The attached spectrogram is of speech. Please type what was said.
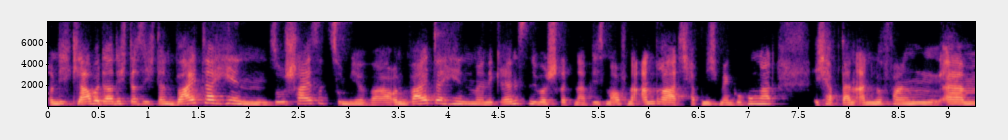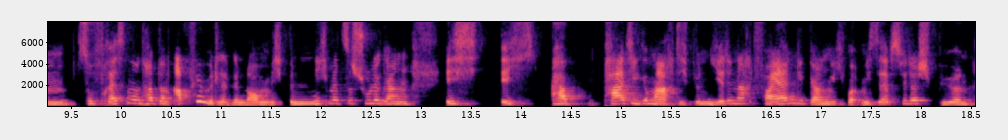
und ich glaube, dadurch, dass ich dann weiterhin so scheiße zu mir war und weiterhin meine Grenzen überschritten habe, diesmal auf eine andere Art, ich habe nicht mehr gehungert, ich habe dann angefangen ähm, zu fressen und habe dann Abführmittel genommen. Ich bin nicht mehr zur Schule gegangen. Ich, ich habe Party gemacht. Ich bin jede Nacht feiern gegangen. Ich wollte mich selbst wieder spüren.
